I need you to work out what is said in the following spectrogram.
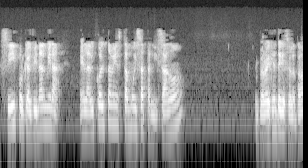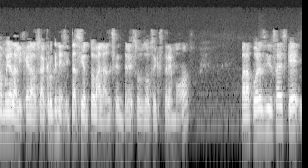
Sí, porque al final, mira, el alcohol también está muy satanizado, pero hay gente que se lo toma muy a la ligera, o sea, creo que necesita cierto balance entre esos dos extremos para poder decir, ¿sabes qué?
